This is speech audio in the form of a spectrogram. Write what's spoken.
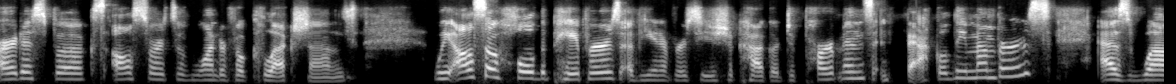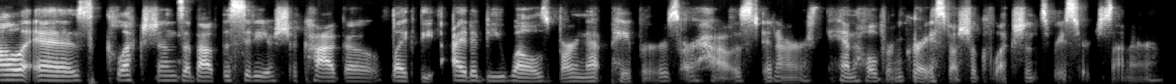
artist books, all sorts of wonderful collections. We also hold the papers of University of Chicago departments and faculty members, as well as collections about the city of Chicago, like the Ida B. Wells Barnett papers are housed in our Hanna Holborn Gray Special Collections Research Center.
